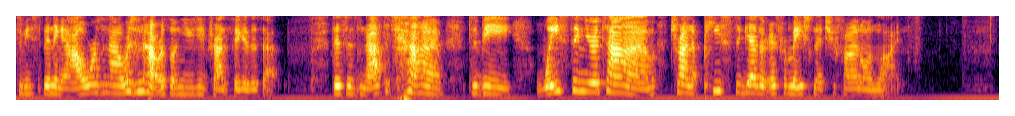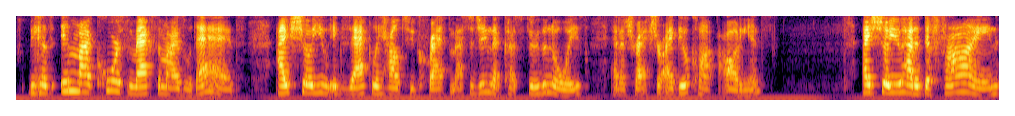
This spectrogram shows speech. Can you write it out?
to be spending hours and hours and hours on youtube trying to figure this out. This is not the time to be wasting your time trying to piece together information that you find online. Because in my course maximize with ads i show you exactly how to craft messaging that cuts through the noise and attracts your ideal audience. I show you how to define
